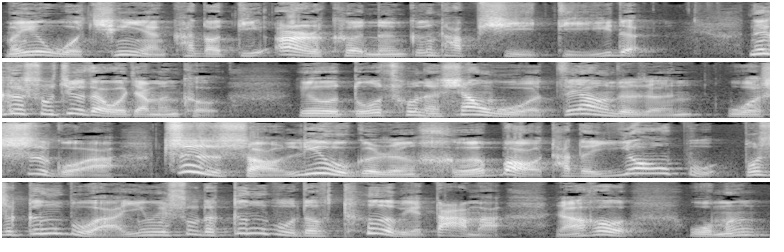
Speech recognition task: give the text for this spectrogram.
没有我亲眼看到第二棵能跟它匹敌的。那棵树就在我家门口，有多粗呢？像我这样的人，我试过啊，至少六个人合抱它的腰部，不是根部啊，因为树的根部都特别大嘛。然后我们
